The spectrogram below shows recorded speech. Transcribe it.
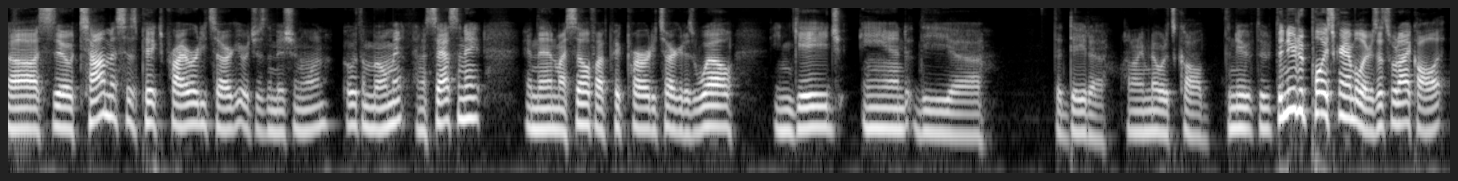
Uh, so Thomas has picked priority target, which is the mission one, oath a moment, and assassinate. And then myself, I've picked priority target as well, engage, and the uh, the data. I don't even know what it's called. The new the, the new deploy scramblers. That's what I call it.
